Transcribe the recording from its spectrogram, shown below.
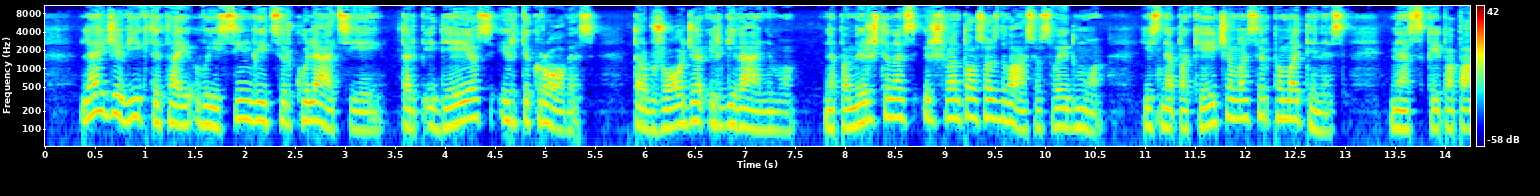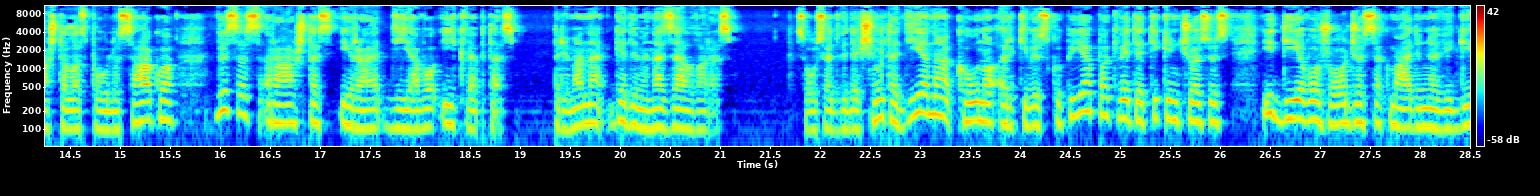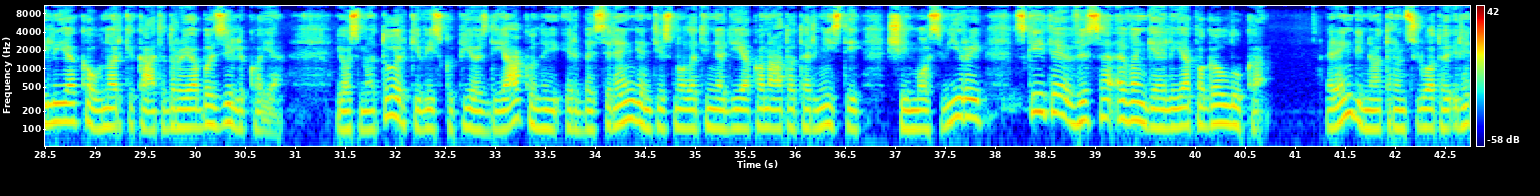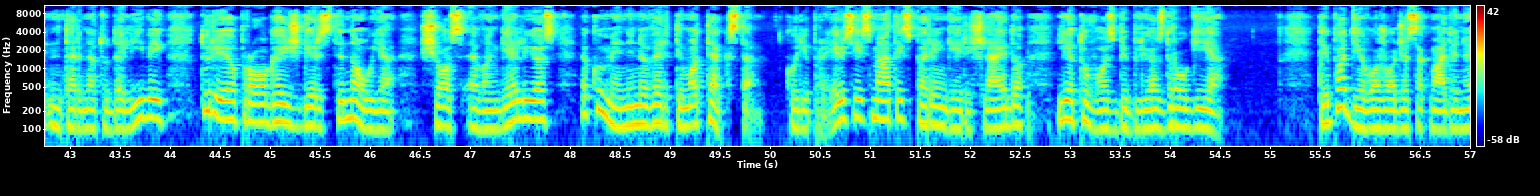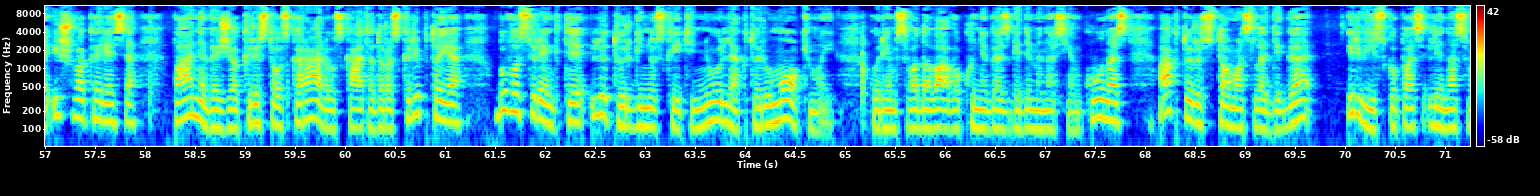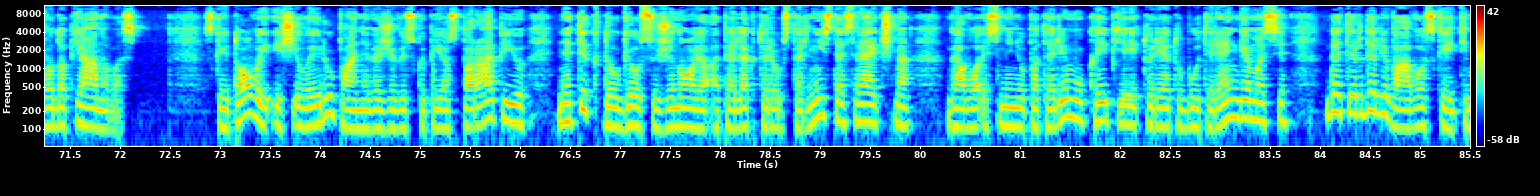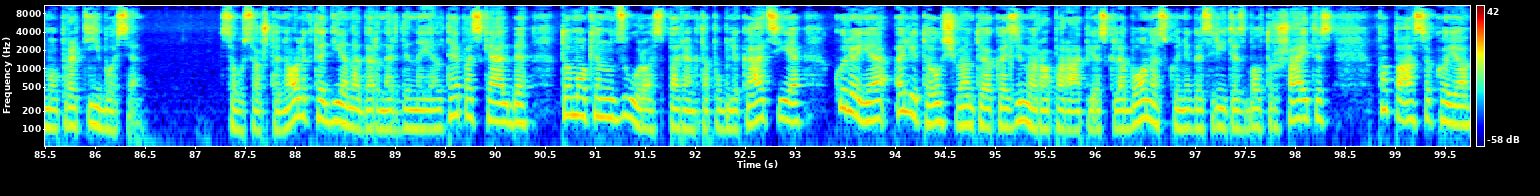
leidžia vykti tai vaisingai cirkuliacijai tarp idėjos ir tikrovės, tarp žodžio ir gyvenimo. Nepamirštinas ir šventosios dvasios vaidmuo, jis nepakeičiamas ir pamatinis, nes, kaip apaštalas Paulius sako, visas raštas yra Dievo įkveptas, primena Gediminas Zelvaras. Sausio 20 dieną Kauno arkiviskupija pakvietė tikinčiuosius į Dievo žodžio sekmadienio vigiliją Kauno arkikatedroje bazilikoje. Jos metu arkivyskupijos diakonai ir besirengiantys nuolatinio diakonato tarnystėj šeimos vyrai skaitė visą Evangeliją pagal Luką. Renginio transliuoto ir internetų dalyviai turėjo progą išgirsti naują šios Evangelijos ekumeninio vertimo tekstą kurį praėjusiais metais parengė ir išleido Lietuvos Biblijos draugija. Taip pat Dievo žodžio sekmadienio išvakarėse Panevežio Kristaus karaliaus katedros kriptoje buvo surenkti liturginių skaitinių lektorių mokymai, kuriems vadovavo kunigas Gediminas Jankūnas, aktorius Tomas Ladiga ir vyskupas Linas Vodopjanovas. Skaitovai iš įvairių Panevežio viskupijos parapijų ne tik daugiau sužinojo apie lektoriaus tarnystės reikšmę, gavo esminių patarimų, kaip jai turėtų būti rengiamasi, bet ir dalyvavo skaitimo pratybose. Sausio 18 dieną Bernardinai LT paskelbė Tomo Kenzūros parengtą publikaciją, kurioje Alitaus Šventojo Kazimiero parapijos klebonas kunigas Rytis Baltrušaitis papasakojo,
